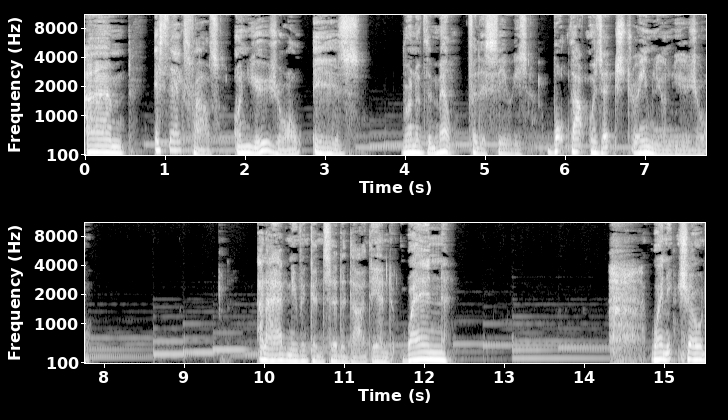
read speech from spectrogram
Um, it's the X Files. Unusual is run of the mill for this series, but that was extremely unusual. And I hadn't even considered that at the end. When when it showed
